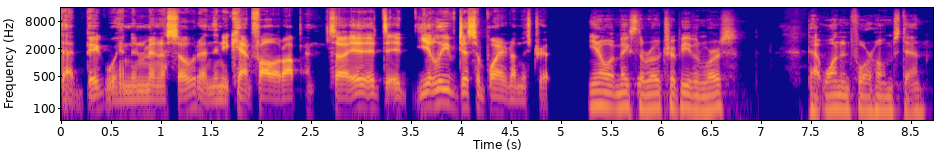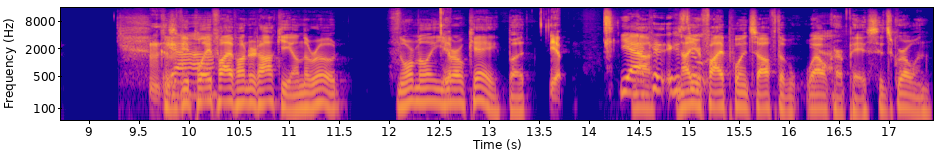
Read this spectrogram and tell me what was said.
that big win in Minnesota, and then you can't follow it up. So it, it, it you leave disappointed on this trip. You know what makes the road trip even worse? That one in four homestand. Mm-hmm. Because if you play 500 hockey on the road, normally you're okay. But yep, Yeah, now, 'cause- 'cause now the- you're five points off the wild Yeah. card pace. It's growing.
